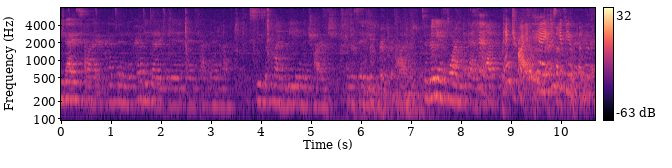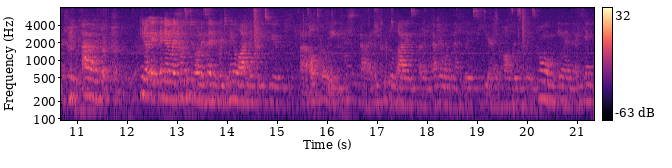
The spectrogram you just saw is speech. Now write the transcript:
you guys uh, have been incredibly dedicated and have been, uh, excuse the pun, leading the charge in the city uh, to really inform, again, a lot of. I tried, okay? Just give me a minute. Um, You know, again, like Councilor DiBona said, we're doing a lot in the city to uh, ultimately uh, improve the lives of everyone that lives here and calls this place home. And I think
